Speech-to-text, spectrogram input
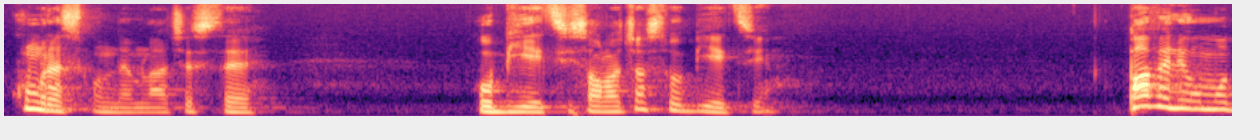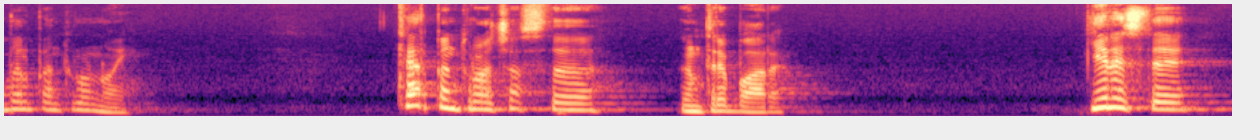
Cum răspundem la aceste obiecții sau la această obiecție? Pavel e un model pentru noi. Chiar pentru această întrebare. El este,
